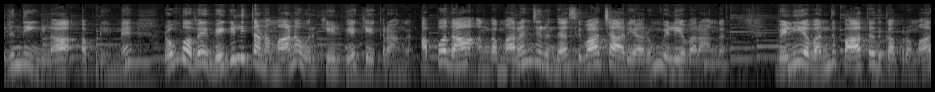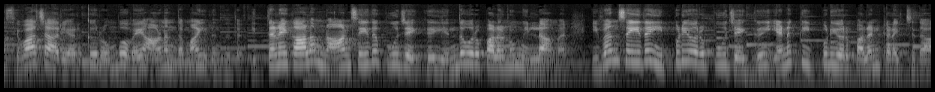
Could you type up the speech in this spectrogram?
இருந்தீங்களா அப்படின்னு ரொம்பவே வெகுளித்தனமான ஒரு கேள்வியை கேட்குறாங்க அப்போதான் அங்க மறைஞ்சிருந்த சிவாச்சாரியாரும் வெளியே வராங்க. வெளியே வந்து பார்த்ததுக்கு அப்புறமா சிவாச்சாரியாருக்கு ரொம்பவே ஆனந்தமா இருந்தது. இத்தனை காலம் நான் செய்த பூஜைக்கு எந்த ஒரு பலனும் இல்லாம இவன் செய்த இப்படி ஒரு பூஜைக்கு எனக்கு இப்படி ஒரு பலன் கிடைச்சதா?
